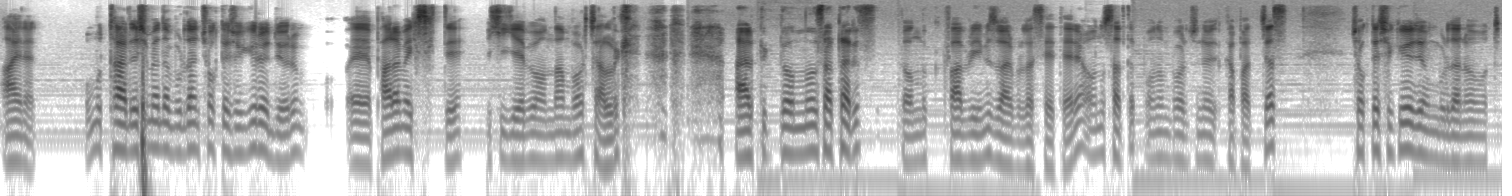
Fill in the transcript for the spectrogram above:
Aynen. Umut kardeşime de buradan çok teşekkür ediyorum. Ee, param eksikti. 2 GB ondan borç aldık. Artık donluğu satarız. Donluk fabriğimiz var burada STR. Onu satıp onun borcunu kapatacağız. Çok teşekkür ediyorum buradan Umut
